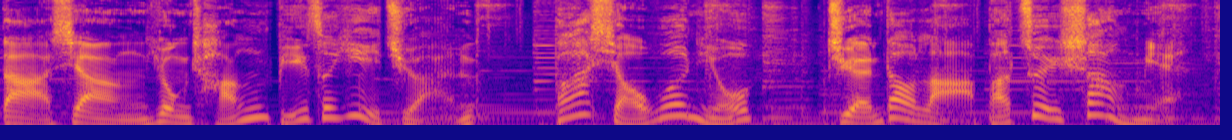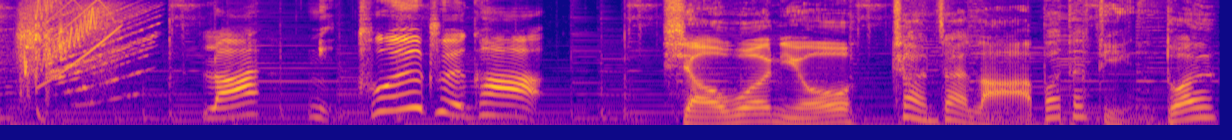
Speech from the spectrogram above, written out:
大象用长鼻子一卷，把小蜗牛卷到喇叭最上面。来，你吹吹看。小蜗牛站在喇叭的顶端，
